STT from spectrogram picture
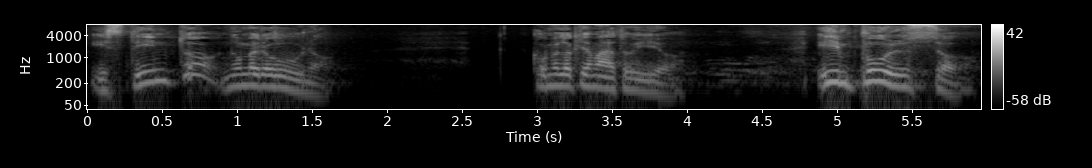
istinto numero uno, come l'ho chiamato io? Impulso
